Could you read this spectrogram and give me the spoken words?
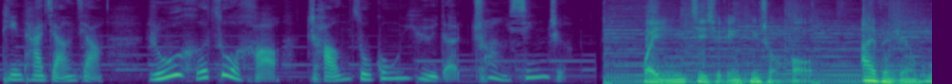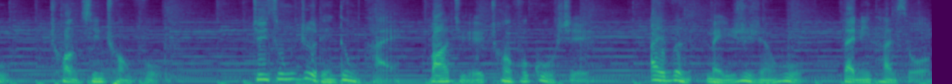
听他讲讲如何做好长租公寓的创新者。欢迎继续聆听守候爱问人物创新创富。追踪热点动态，挖掘创富故事，爱问每日人物带您探索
